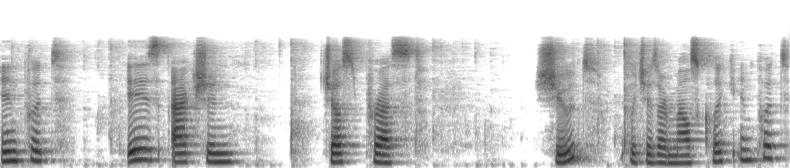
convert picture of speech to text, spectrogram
input is action just pressed shoot, which is our mouse click input,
